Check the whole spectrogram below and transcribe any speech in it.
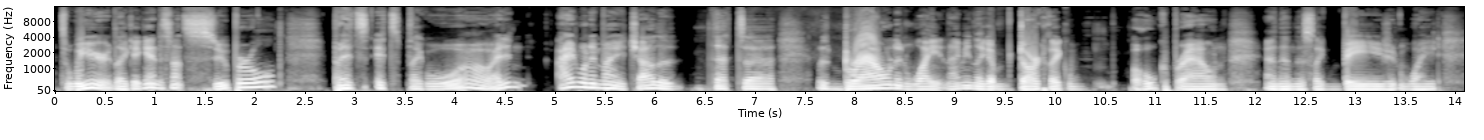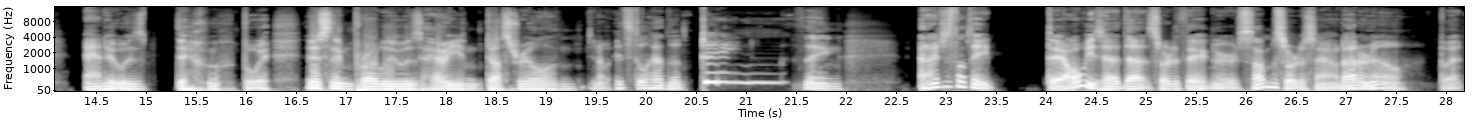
It's weird. Like again, it's not super old, but it's it's like whoa. I didn't. I had one in my childhood that uh, was brown and white, and I mean like a dark like oak brown, and then this like beige and white, and it was. Oh boy, this thing probably was heavy industrial, and you know it still had the ding thing and I just thought they they always had that sort of thing or some sort of sound. I don't know, but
